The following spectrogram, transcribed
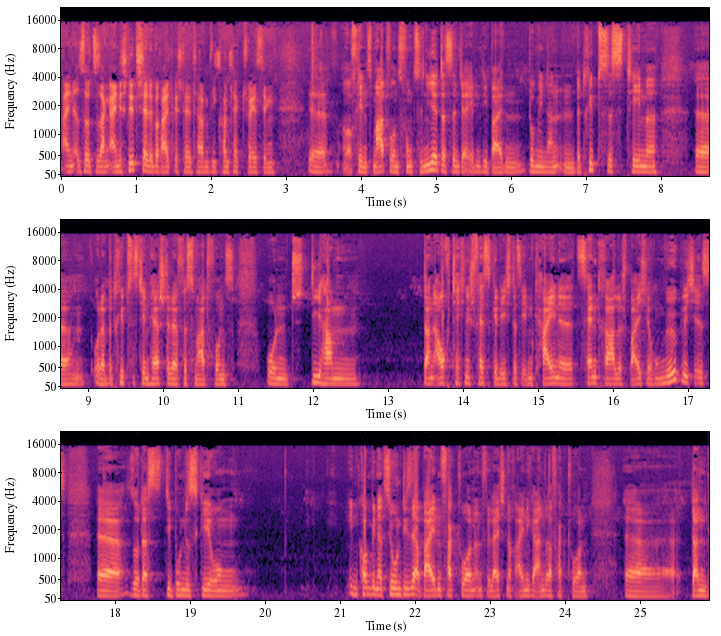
eine, sozusagen eine Schnittstelle bereitgestellt haben, wie Contact Tracing äh, auf den Smartphones funktioniert. Das sind ja eben die beiden dominanten Betriebssysteme äh, oder Betriebssystemhersteller für Smartphones. Und die haben dann auch technisch festgelegt, dass eben keine zentrale Speicherung möglich ist, äh, so dass die Bundesregierung in Kombination dieser beiden Faktoren und vielleicht noch einiger anderer Faktoren äh, dann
